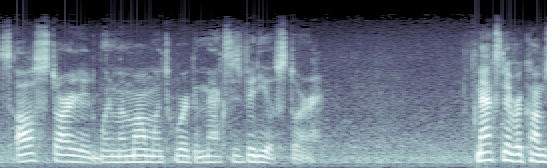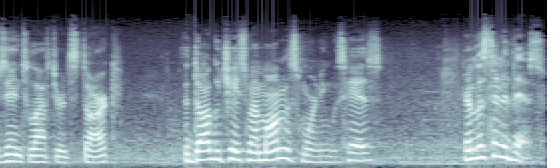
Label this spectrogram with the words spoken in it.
This all started when my mom went to work at Max's video store. Max never comes in till after it's dark. The dog who chased my mom this morning was his. Here, listen to this.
